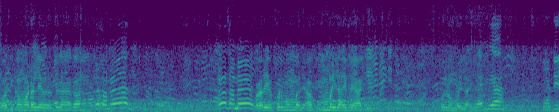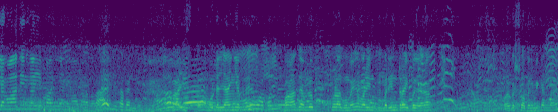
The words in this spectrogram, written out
बहुत ही कम वाटर लेवल हो चुका है का और ये फुल मुंबई मुंबई लाइफ है यहाँ की। फुल मुंबई लाइफ लगवा दी इनका ये पानी तो गाइस हम होटल जाएँगे अपने। वहाँ से हम लोग थोड़ा घूमेंगे मरीन मरीन ड्राइव वगैरह। और कुछ शॉपिंग भी करना है।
